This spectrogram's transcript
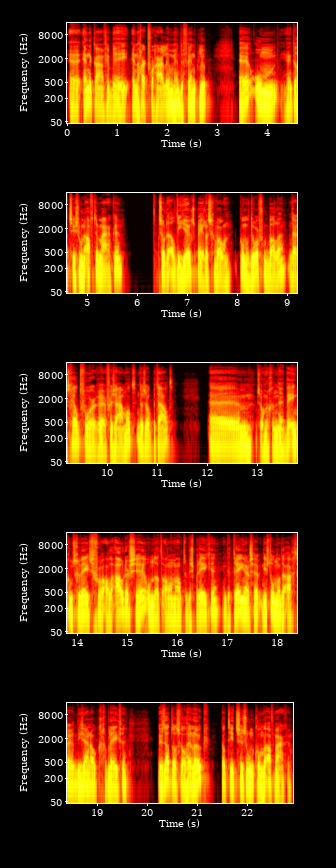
uh, en de KNVB en Hart voor Haarlem, de fanclub, hè, om hè, dat seizoen af te maken. Zodat al die jeugdspelers gewoon konden doorvoetballen. Daar is geld voor uh, verzameld. Dat is ook betaald. Uh, er is ook nog een uh, bijeenkomst geweest voor alle ouders hè, om dat allemaal te bespreken. En de trainers hè, die stonden erachter, die zijn ook gebleven. Dus dat was wel heel leuk dat die het seizoen konden afmaken.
